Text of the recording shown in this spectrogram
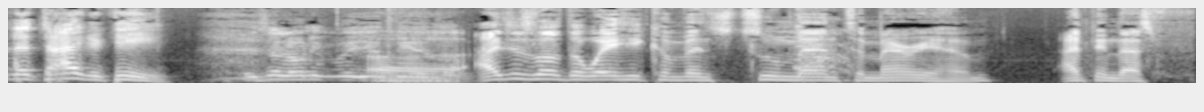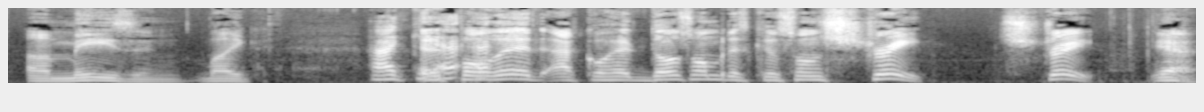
the Tiger King. Eso es lo único que yo Uh, entiendo. I just love the way he convinced two men to marry him. I think that's f- amazing. Like Aquí, el a- a- poder a coger dos hombres que son straight, straight. Yeah.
